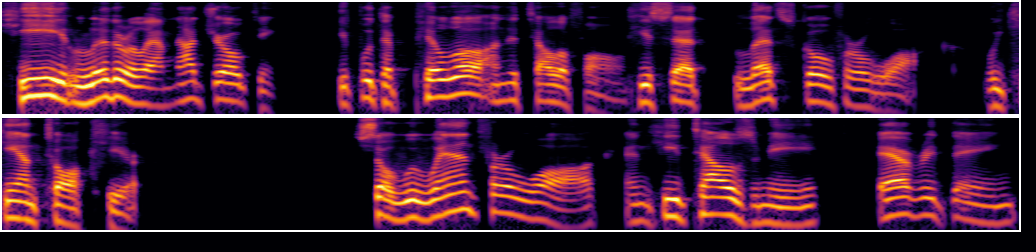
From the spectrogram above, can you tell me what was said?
he literally, I'm not joking, he put a pillow on the telephone. He said, Let's go for a walk. We can't talk here. So we went for a walk, and he tells me everything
